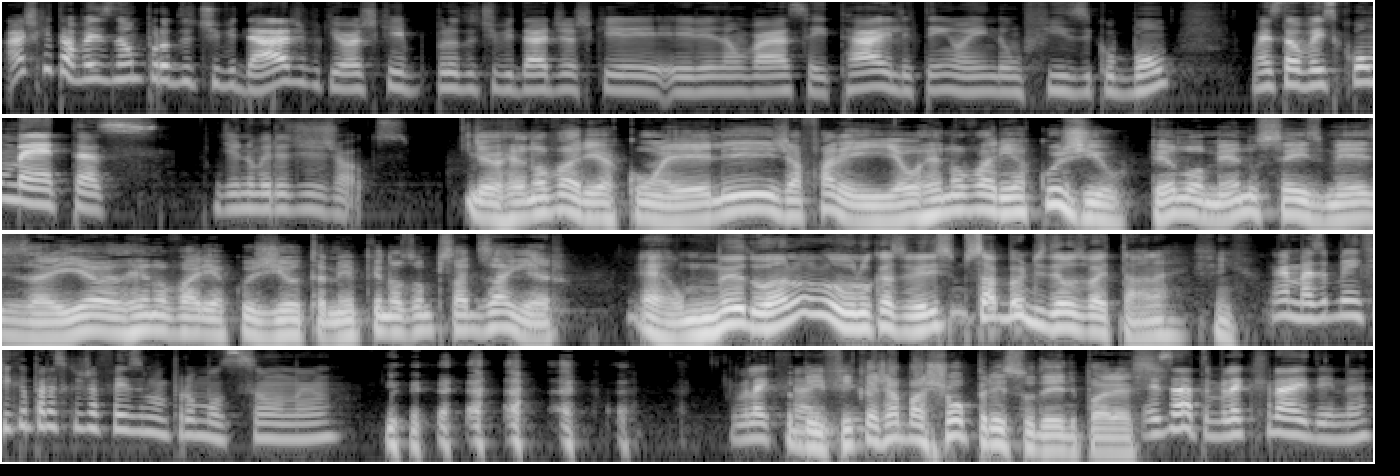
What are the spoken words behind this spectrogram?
Acho que talvez não produtividade, porque eu acho que produtividade acho que ele não vai aceitar, ele tem ainda um físico bom, mas talvez com metas de número de jogos. Eu renovaria com ele, já falei, e eu renovaria com o Gil. Pelo menos seis meses aí eu renovaria com o Gil também, porque nós vamos precisar de zagueiro. É, no meio do ano o Lucas Veríssimo sabe onde Deus vai estar, né? Enfim. É, mas o Benfica parece que já fez uma promoção, né? Black Friday. O Benfica já baixou o preço dele, parece. Exato, Black Friday, né?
